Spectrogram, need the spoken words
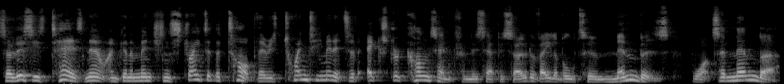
So this is Tez. Now I'm going to mention straight at the top there is 20 minutes of extra content from this episode available to members. What's a member?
